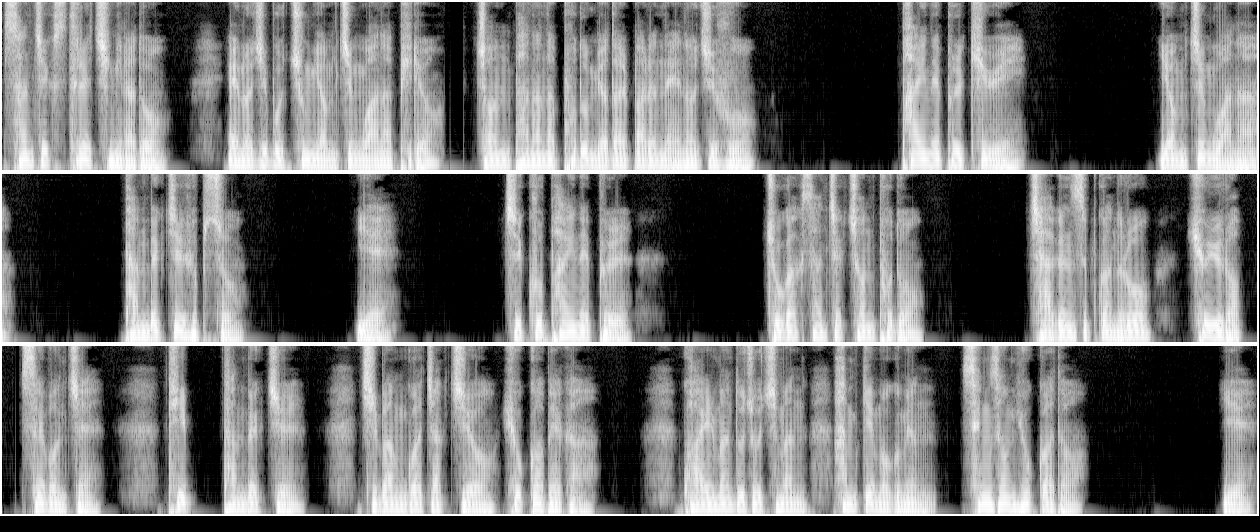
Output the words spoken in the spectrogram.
산책 스트레칭이라도 에너지 보충 염증 완화 필요 전 바나나 포도 몇 알 빠른 에너지 후 파인애플 키위 염증 완화 단백질 흡수 예 직후 파인애플 조각 산책 전 포도 작은 습관으로 효율업 세 번째 팁 단백질 지방과 짝지어 효과 배가 과일만도 좋지만 함께 먹으면 생성 효과 더. 예.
